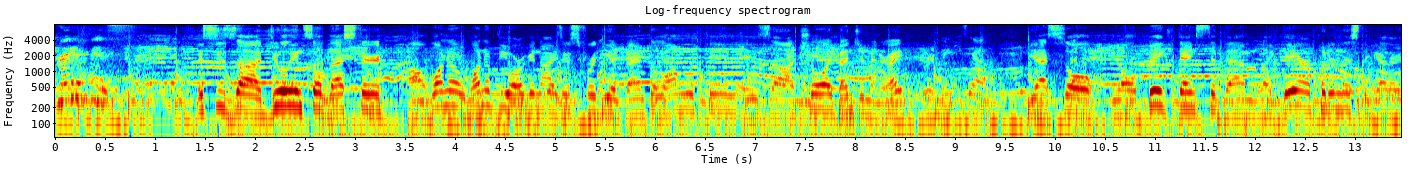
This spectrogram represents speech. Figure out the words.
greatness. This is uh, Julian Sylvester, uh, one of one of the organizers for the event. Along with him is uh, Troy Benjamin, right? Renita. Yes, so you know, big thanks to them. Like they are putting this together.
